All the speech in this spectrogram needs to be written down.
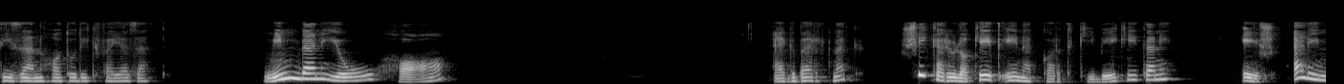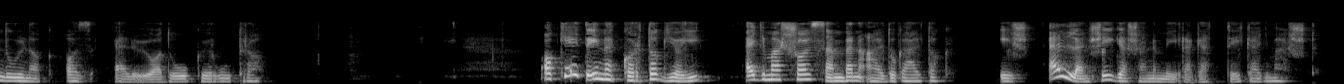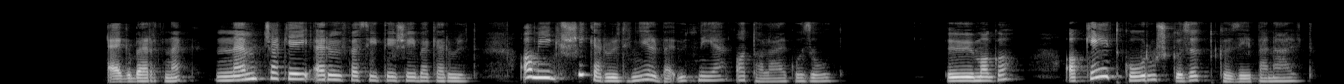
Tizenhatodik fejezet Minden jó, ha... Egbertnek sikerül a két énekkart kibékíteni, és elindulnak az előadó körútra. A két énekkar tagjai egymással szemben áldogáltak, és ellenségesen méregették egymást. Egbertnek nem csekély erőfeszítésébe került, amíg sikerült nyílbe ütnie a találkozót. Ő maga a két kórus között középen állt.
